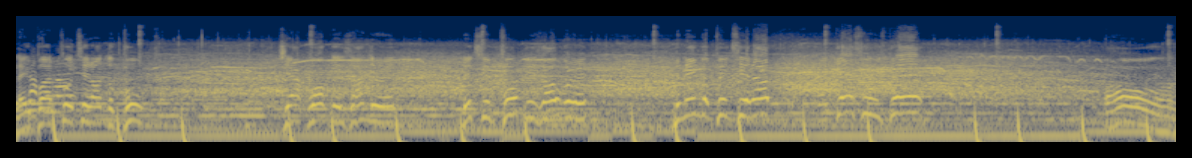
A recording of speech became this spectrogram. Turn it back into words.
Laybutt puts it on the boot. Jack Walker is under it. Nixon Put is over it. Meninga picks it up. And guess who's there? Oh,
